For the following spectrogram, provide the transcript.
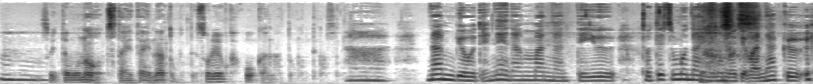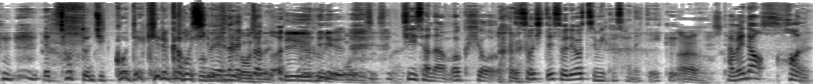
うんそういったものを伝えたいなと思って、それを書こうかなと思って。ああ何秒でね、何万なんていう、とてつもないものではなく、ちょっと実行できるかもしれないといっていうふうに思いますね小さな目標、そしてそれを積み重ねていくための本はい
